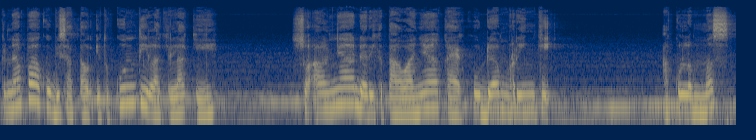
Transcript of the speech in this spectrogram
Kenapa aku bisa tahu itu Kunti laki-laki? Soalnya dari ketawanya kayak kuda meringki. Aku lemes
